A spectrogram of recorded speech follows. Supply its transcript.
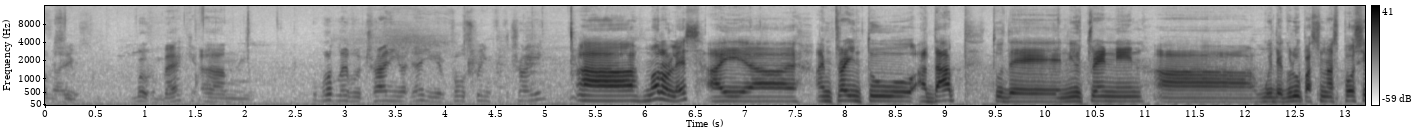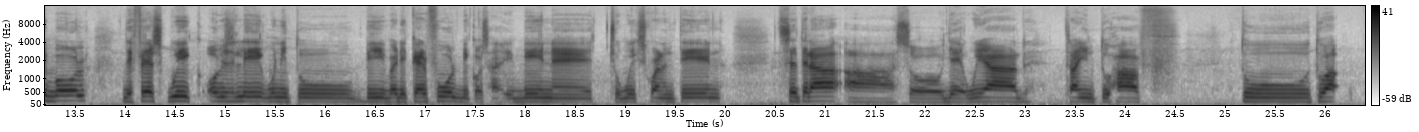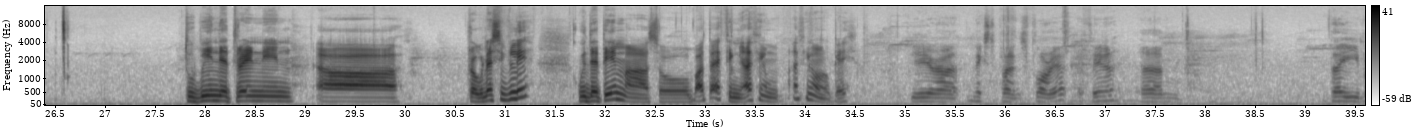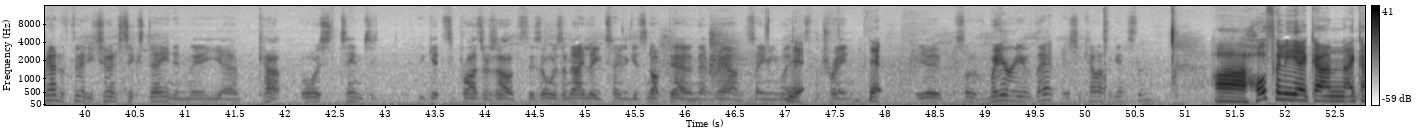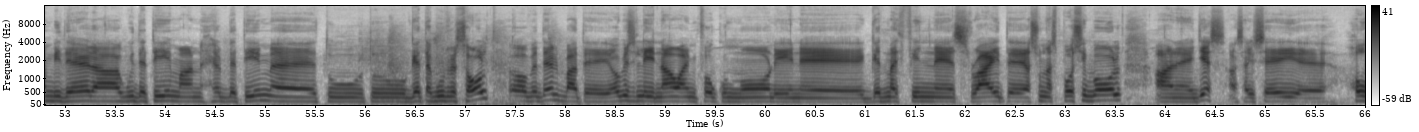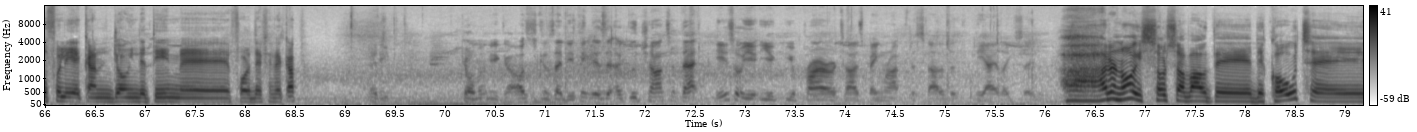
obviously, welcome back. Um, what level of training right now? You in full swing for the training? Uh, more or less. I uh, I'm trying to adapt to the new training uh, with the group as soon as possible. The first week, obviously, we need to be very careful because I've been uh, two weeks quarantine, etc. Uh, so yeah, we are trying to have to to uh, to be in the training progressively with the team. Uh, so, but I think I think I think I'm okay. Your uh, next opponent's Floreat, Athena. Um, the round of 32 and 16 in the uh, Cup always tend to get surprise results. There's always an A-League team that gets knocked out in that round, seemingly. Yeah. That's the trend. Yeah. Are you sort of wary of that as you come up against them? Uh, hopefully, I can I can be there uh, with the team and help the team uh, to to get a good result over there. But uh, obviously now I'm focused more in uh, get my fitness right uh, as soon as possible. And yes, as I say, hopefully I can join the team for the FA Cup. Do you- Go on, mate. You go. I was just going to say, do you think there's a good chance of that is, or you, you, you prioritise being right for the start of the, the A-League season? Uh, I don't know. It's also about the, the coach. Uh,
